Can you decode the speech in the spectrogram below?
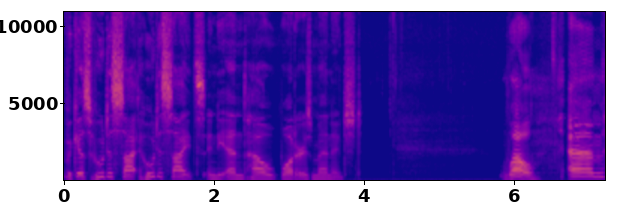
Because who decide who decides in the end how water is managed? Well, um,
